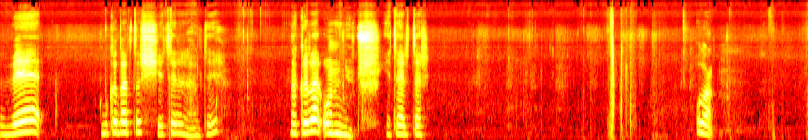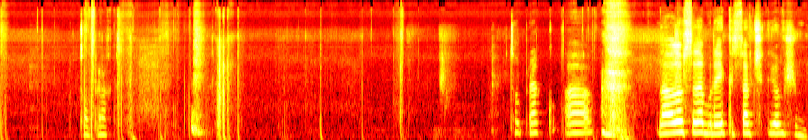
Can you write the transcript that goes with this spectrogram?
Ve bu kadar taş yeter herhalde. Ne kadar? 13. Yeter yeter. Ulan. Toprak. Toprak. Aa. La oğlum sana buraya kırsam çıkıyormuşum.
